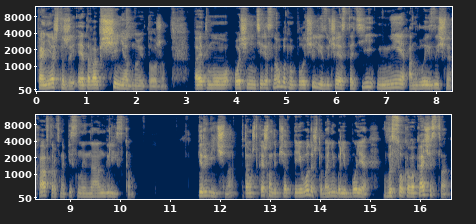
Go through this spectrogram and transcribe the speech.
конечно же, это вообще не одно и то же. Поэтому очень интересный опыт мы получили, изучая статьи не англоязычных авторов, написанные на английском. Первично. Потому что, конечно, надо печатать переводы, чтобы они были более высокого качества,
